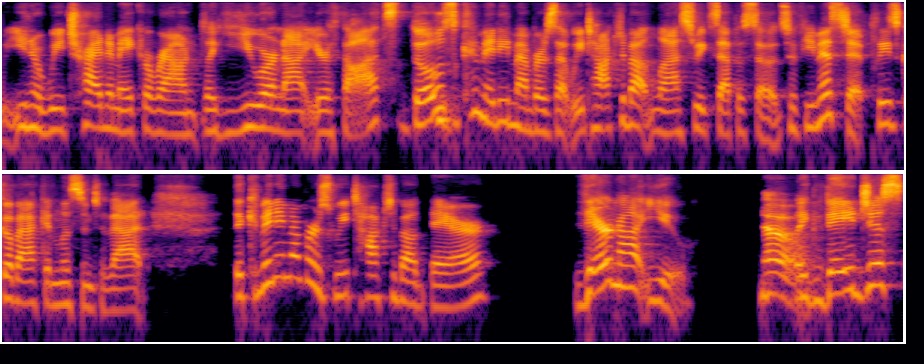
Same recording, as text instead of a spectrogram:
you know we try to make around like you are not your thoughts those mm-hmm. committee members that we talked about in last week's episode so if you missed it please go back and listen to that the committee members we talked about there they're not you. No. Like they just,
